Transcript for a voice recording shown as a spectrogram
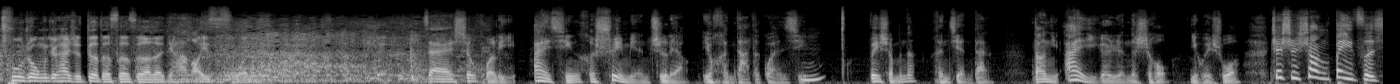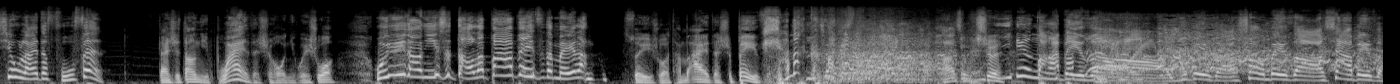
初中就开始嘚嘚瑟瑟的，你还好意思说呢？在生活里，爱情和睡眠质量有很大的关系。嗯，为什么呢？很简单，当你爱一个人的时候，你会说这是上辈子修来的福分；但是当你不爱的时候，你会说我遇到你是倒了八辈子的霉了。所以说，他们爱的是被子。什么鬼？啊，怎么是八辈子啊，一辈子，啊，上辈子，啊，下辈子，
